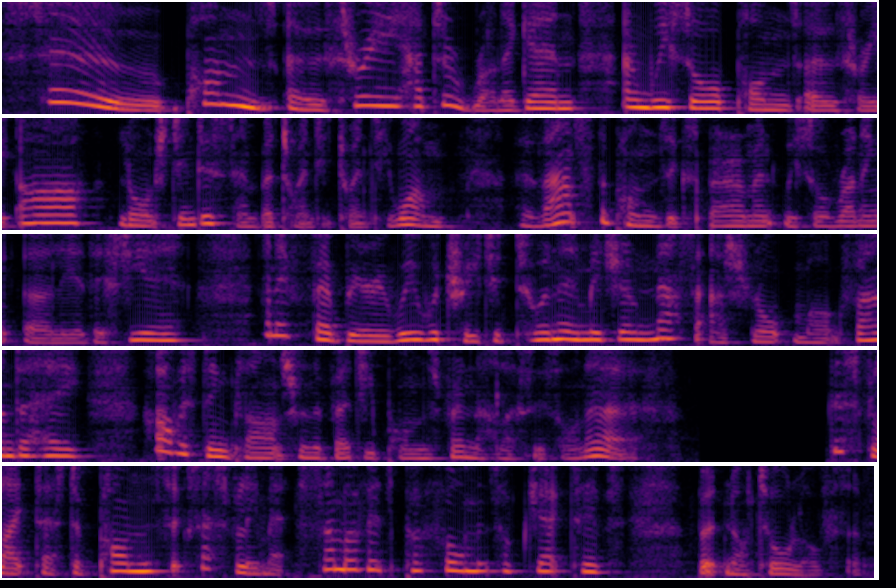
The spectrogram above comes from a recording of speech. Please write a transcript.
So, Ponds 03 had to run again, and we saw Ponds 03R launched in December 2021. That's the Ponds experiment we saw running earlier this year, and in February we were treated to an image of NASA astronaut Mark Vande Hei harvesting plants from the veggie ponds for analysis on Earth. This flight test of Ponds successfully met some of its performance objectives, but not all of them.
